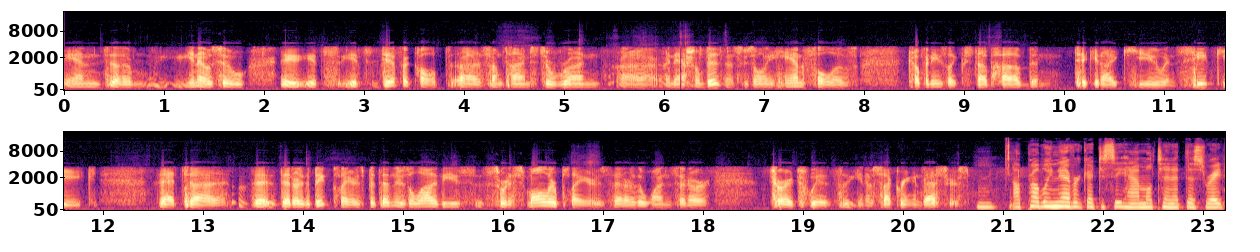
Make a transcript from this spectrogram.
and um, you know so it's it's difficult uh, sometimes to run uh, a national business. There's only a handful of companies like StubHub and Ticket IQ and SeatGeek that, uh, that that are the big players, but then there's a lot of these sort of smaller players that are the ones that are charged with you know suckering investors. Mm, I'll probably never get to see Hamilton at this rate.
